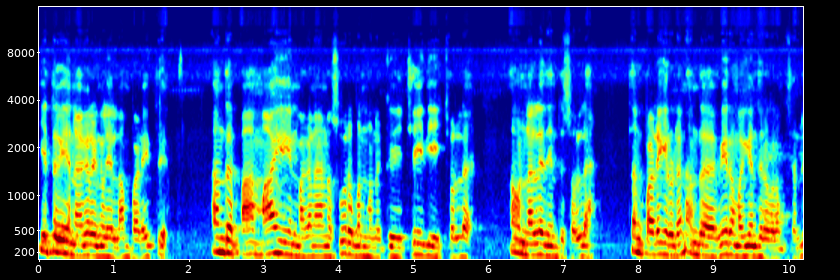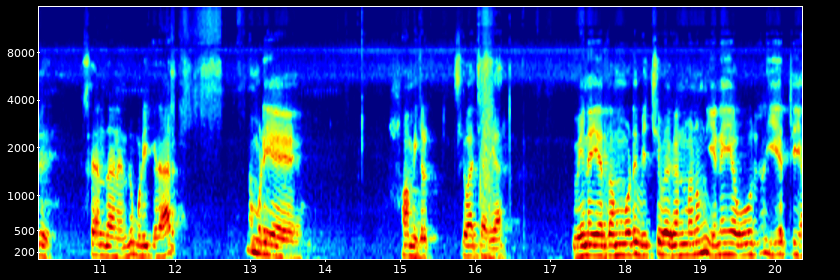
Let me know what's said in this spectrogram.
இத்தகைய நகரங்களை எல்லாம் படைத்து அந்த பா மாயையின் மகனான சூரபன்மனுக்கு செய்தியை சொல்ல அவன் நல்லது என்று சொல்ல தன் படைகளுடன் அந்த வீர மகேந்திரவரம் சென்று சேர்ந்தான் என்று முடிக்கிறார். நம்முடைய சுவாமிகள் சிவாச்சாரியார். வினயதம்மோடு விச்சுவகன்மனும் இணைய ஊர்கள் இயற்றிய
